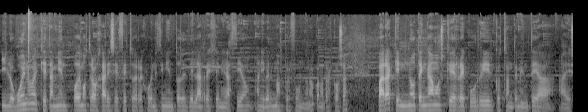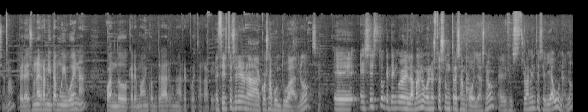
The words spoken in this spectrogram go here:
y lo bueno es que también podemos trabajar ese efecto de rejuvenecimiento desde la regeneración a nivel más profundo, ¿no? con otras cosas, para que no tengamos que recurrir constantemente a, a eso. ¿no? Pero es una herramienta muy buena cuando queremos encontrar una respuesta rápida. Es decir, esto sería una cosa puntual, ¿no? Sí. Eh, ¿Es esto que tengo en la mano? Bueno, estos son tres ampollas, ¿no? Es decir, solamente sería una, ¿no?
